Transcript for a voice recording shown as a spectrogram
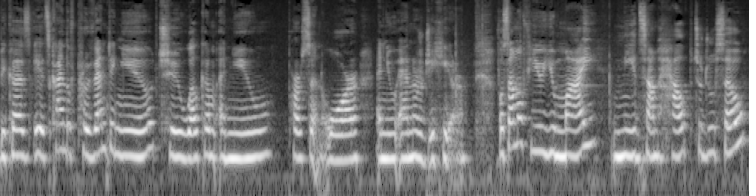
because it's kind of preventing you to welcome a new person or a new energy here. For some of you, you might need some help to do so.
